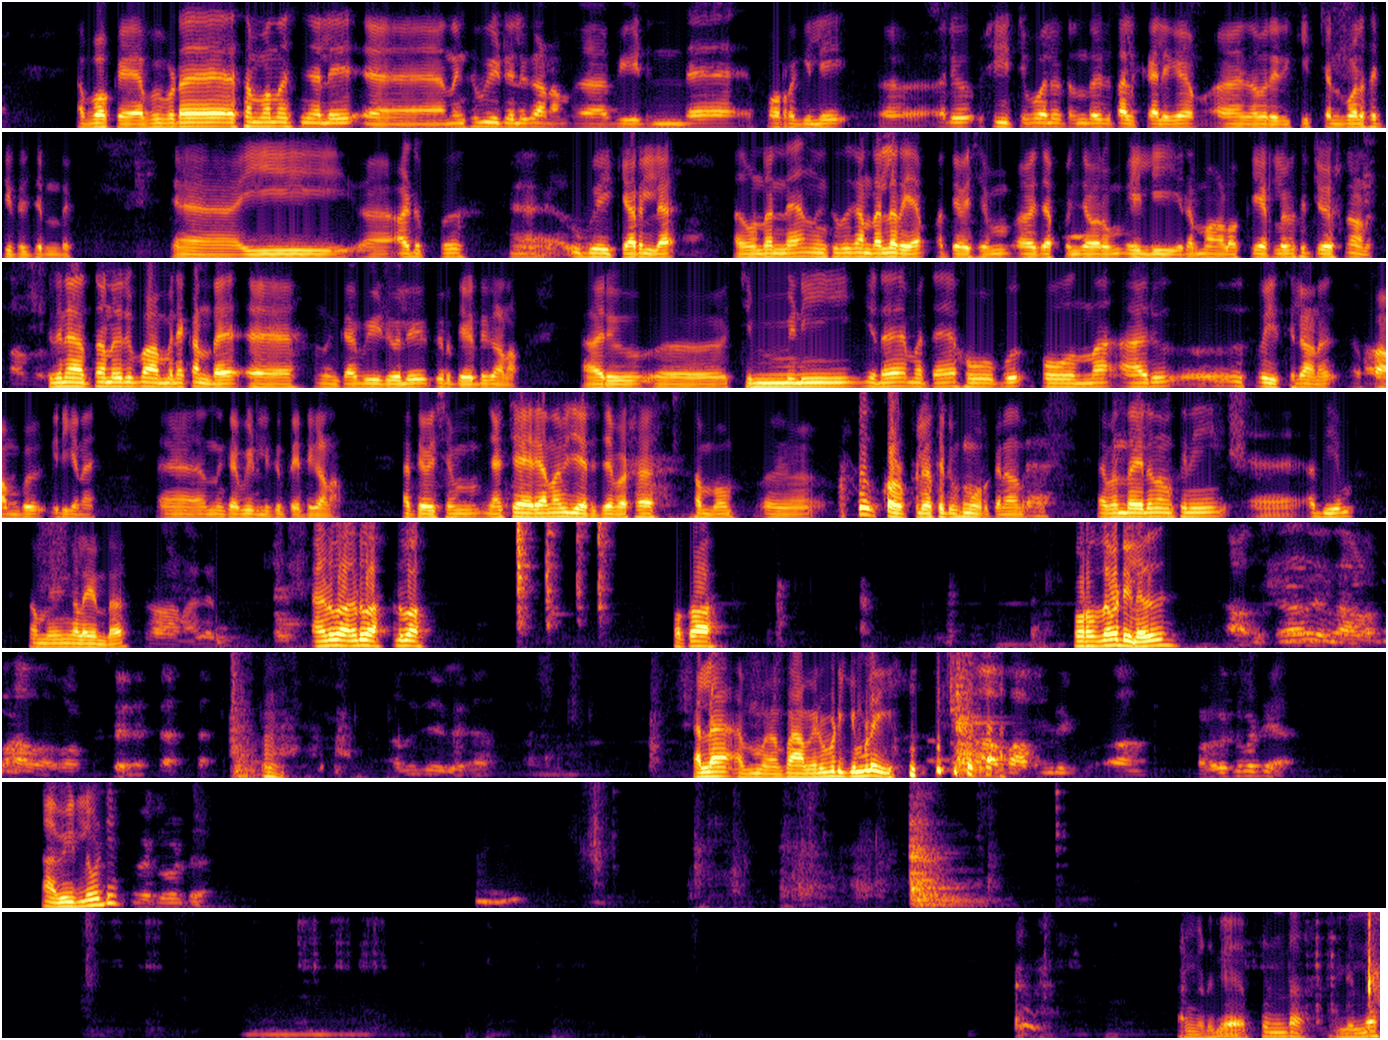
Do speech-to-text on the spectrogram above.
അപ്പോൾ ഓക്കെ അപ്പോൾ ഇവിടെ സംഭവം എന്ന് വെച്ച് കഴിഞ്ഞാൽ നിങ്ങൾക്ക് വീഡിയോയിൽ കാണാം. വീടിന്റെ പുറകിൽ ഒരു ഷീറ്റ് പോലെ ഇട്ടിട്ടുണ്ട്. ഒരു താൽക്കാലിക എന്താ പറയുക ഒരു കിച്ചൺ പോലെ സെറ്റ് ചെയ്ത് വെച്ചിട്ടുണ്ട്. ഈ അടുപ്പ് ഉപയോഗിക്കാറില്ല. അതുകൊണ്ട് തന്നെ നിങ്ങൾക്ക് ഇത് കണ്ടാലറിയാം അത്യാവശ്യം ചപ്പും ചവറും എലിയുടെ മാളൊക്കെ ആയിട്ടുള്ള ഒരു സിറ്റുവേഷനാണ് ഇതിനകത്താണ് ഒരു പാമ്പിനെ കണ്ടത് നിങ്ങൾക്ക് ആ വീഡിയോയിൽ കൃത്യമായിട്ട് കാണാം. ആ ഒരു ചിമ്മിണിയുടെ മറ്റേ ഹോബ് പോകുന്ന ആ ഒരു സ്പേസിലാണ് പാമ്പ് ഇരിക്കണേ. നിങ്ങൾക്ക് ആ വീട്ടിൽ കൃത്യമായിട്ട് കാണാം. അത്യാവശ്യം ഞാൻ ചേരാന്നാണ് വിചാരിച്ചത് പക്ഷേ സംഭവം കുഴപ്പമില്ലാത്തൊരു മൂർഖനാണ്. അപ്പോൾ എന്തായാലും നമുക്കിനി അധികം സമയം കളയണ്ട. അങ്ങോട്ട് വാ അങ്ങോട്ട് വാ അങ്ങോട്ട് വാ. ഓക്കാ പുറത്തെ വടിയില്ല അത്? അല്ല പാമ്പിനെ പിടിക്കുമ്പോഴേ ആ വീട്ടിൽ പറ്റി അങ്ങോട്ട് ഗ്യാപ്പ് ഉണ്ടാ ഇല്ലല്ലേ?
